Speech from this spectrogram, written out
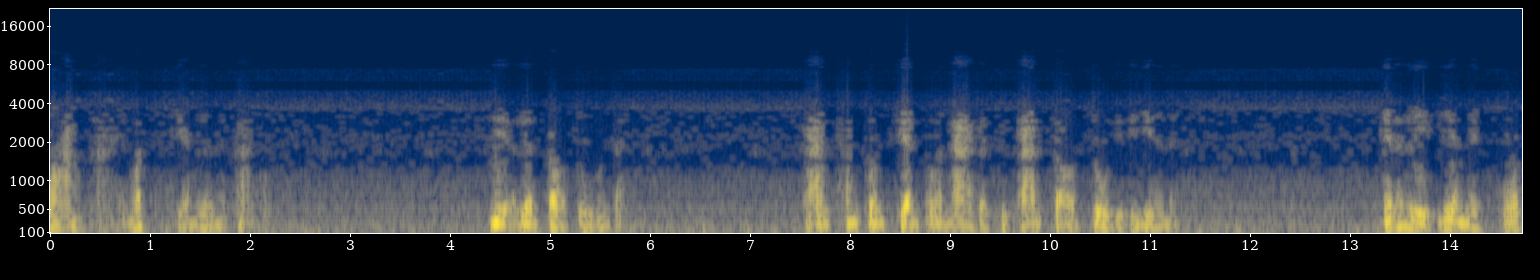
วางหายวัดเสียงเลยในกายกนี่เรื่องต่อสู้เหมือนกัน การทำความเพียรภาวนาก็คือการต่อสู้อยู่ดีๆนั่นแหละเห็นนั้นหลีกเลี่ยงในคน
